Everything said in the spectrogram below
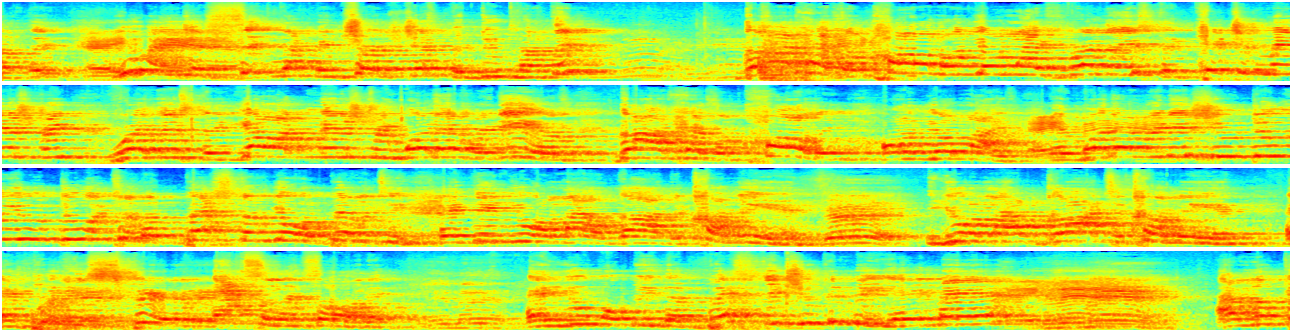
nothing. Amen. You ain't just sitting up in church just to do nothing. God has a call on your life, whether it's the kitchen ministry, whether it's the yard ministry, whatever it is, God has a calling on your life. Amen. And whatever it is you do, you do it to the best of your ability. And then you allow God to come in. You allow God to come in and put his spirit of excellence on it. Amen. And you will be the best that you can be. Amen. Amen. I look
